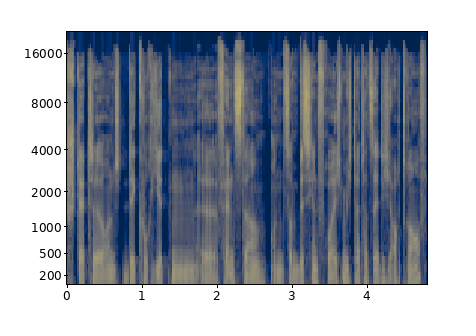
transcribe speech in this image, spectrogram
Städte und dekorierten äh, Fenster. Und so ein bisschen freue ich mich da tatsächlich auch drauf.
